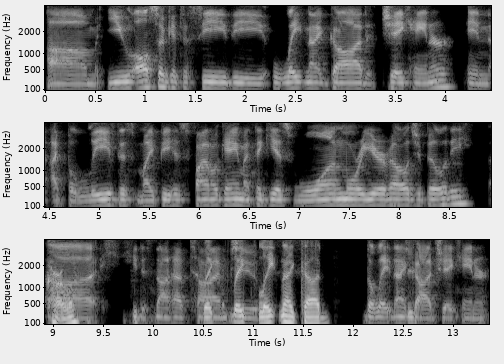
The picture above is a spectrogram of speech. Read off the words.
Um, you also get to see the late night god Jake Haener in, I believe this might be his final game. I think he has one more year of eligibility. Carla? Uh, he does not have time late, to late, late night God. the late night god Jake Haener.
